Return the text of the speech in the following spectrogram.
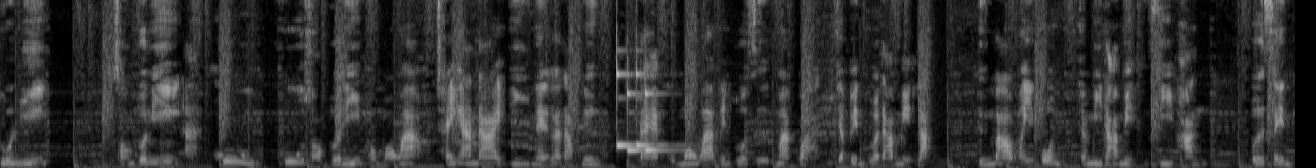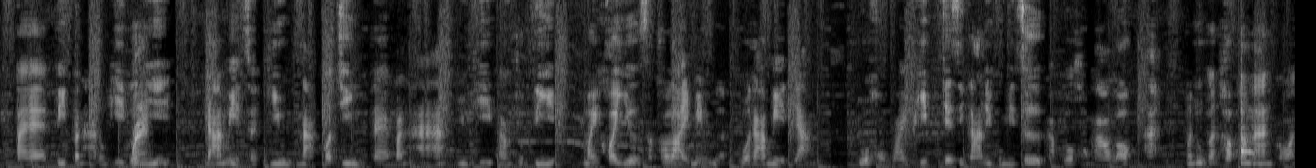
ตัวนี้สองตัวนี้อะคู่คู่สองตัวนี้ผมมองว่าใช้งานได้ดีในระดับหนึ่งแต่ผมมองว่าเป็นตัวเสริมมากกว่าที่จะเป็นตัวดาเมจหลัก ถึงเบาไม่ปนจะมีดาเมจถึง 4,000เปอร์เซ็นต์แต่ติดปัญหาตรงที่ตัวนี้ ดาเมจสกิลหนักก็จริง แต่ปัญหาอยู่ที่พลังโจมตีไม่ค่อยเยอะสักเท่าไหร่ไม่เหมือนตัวดาเมจอย่าง ตัวของไวพิปเจสิก้าในคูมิซึกับตัวของบาวล็อกอะมาดูกันท็อปตำนานก่อน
